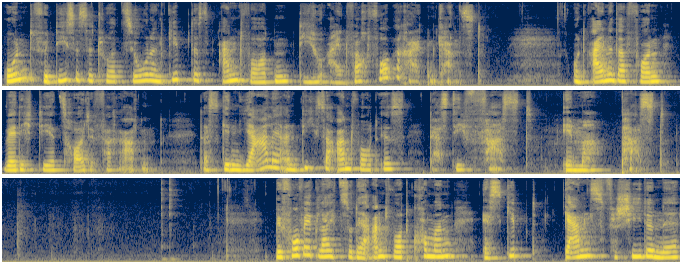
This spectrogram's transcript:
Und für diese Situationen gibt es Antworten, die du einfach vorbereiten kannst. Und eine davon werde ich dir jetzt heute verraten. Das Geniale an dieser Antwort ist, dass die fast immer passt. Bevor wir gleich zu der Antwort kommen, es gibt ganz verschiedene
